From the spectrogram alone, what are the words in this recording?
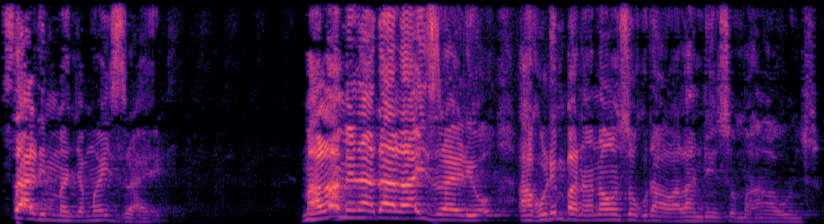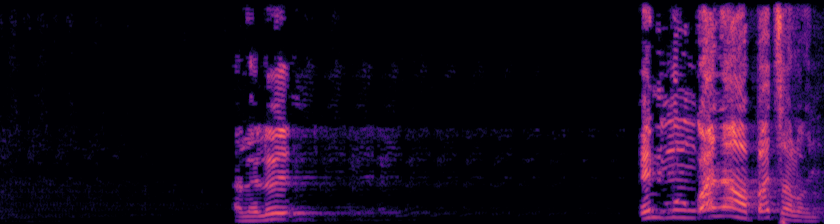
sali m'manja mwa israeli. Malo amene adali aisraeliwo akulimbana nawonso kuti awalandenso malo awonso Hallelujah. And mulungu anawapatsa lonje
